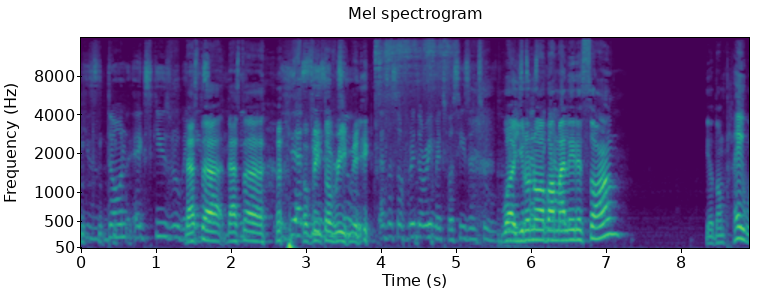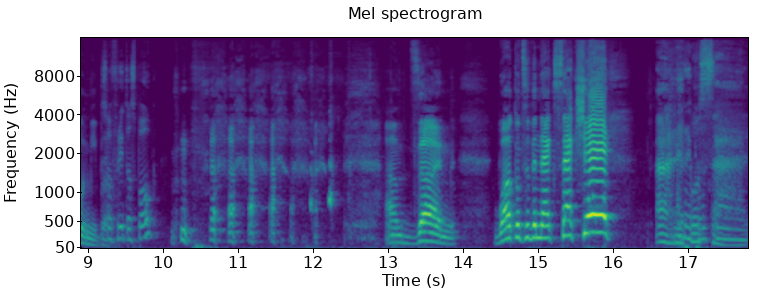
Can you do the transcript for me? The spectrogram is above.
He's don't excuse Ruben. That's He's- the that's the he- that's Sofrito remix. That's the Sofrito remix for season two. well, He's you don't know testing about my latest song? Yo, don't play with me, bro. Sofrito spoke. I'm done. Welcome to the next section. A reposar.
